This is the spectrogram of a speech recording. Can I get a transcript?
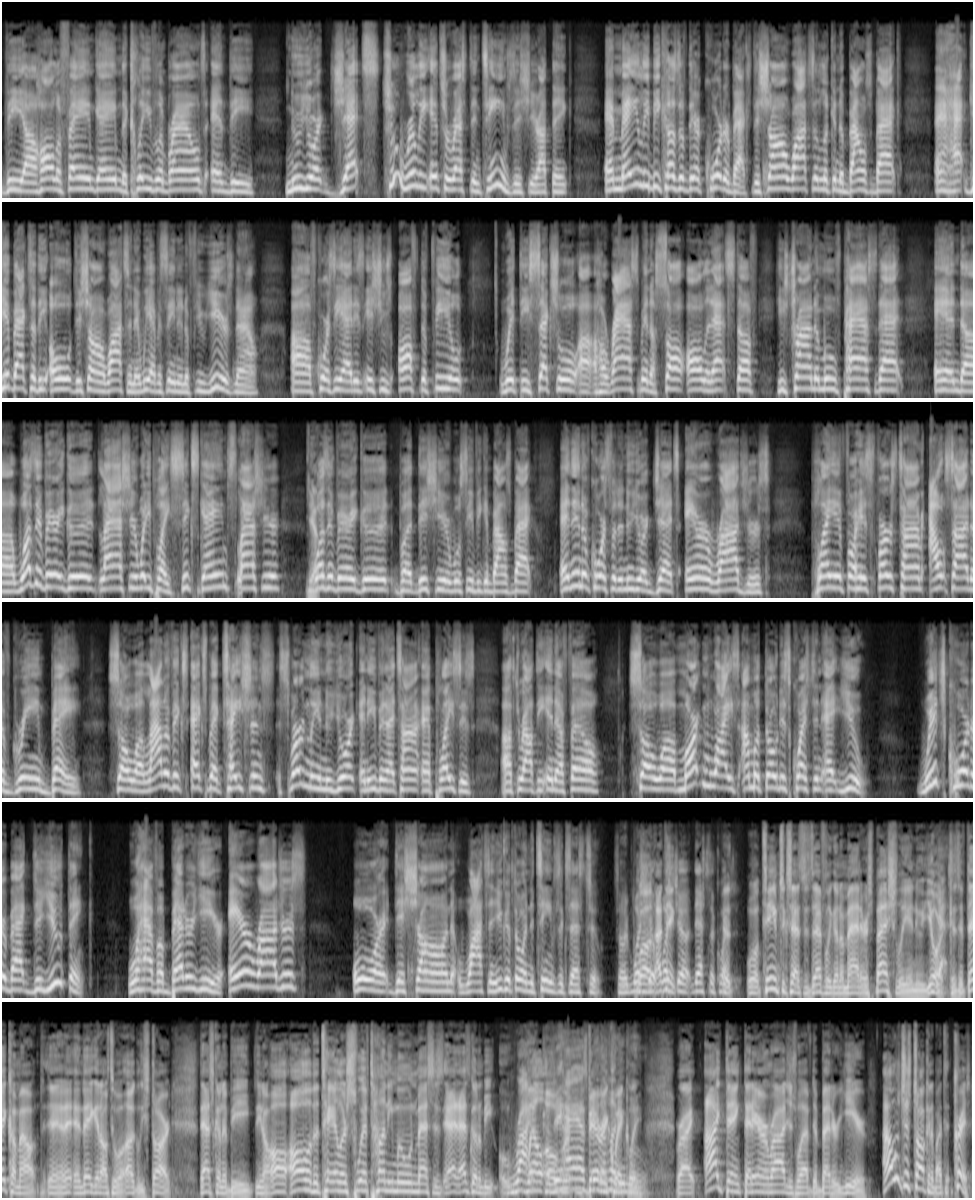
the uh, Hall of Fame game, the Cleveland Browns, and the New York Jets. Two really interesting teams this year, I think, and mainly because of their quarterbacks. Deshaun Watson looking to bounce back and ha- get back to the old Deshaun Watson that we haven't seen in a few years now. Uh, of course, he had his issues off the field with the sexual uh, harassment, assault, all of that stuff. He's trying to move past that and uh, wasn't very good last year. What did he play? Six games last year? Yep. Wasn't very good, but this year we'll see if he can bounce back. And then, of course, for the New York Jets, Aaron Rodgers playing for his first time outside of Green Bay. So a lot of ex- expectations, certainly in New York and even at time at places uh, throughout the NFL. So uh, Martin Weiss, I'm gonna throw this question at you. Which quarterback do you think will have a better year, Aaron Rodgers or Deshaun Watson? You can throw in the team success too. So what's Well, your, what's think- your that's the question. Well, team success is definitely going to matter, especially in New York, Yes. because if they come out and, and they get off to an ugly start, that's going to be, you know, all, all of the Taylor Swift honeymoon messes. that- That's going to be Right, well over very quickly. Right. I think that Aaron Rodgers will have the better year. I was just talking about this. Chris,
